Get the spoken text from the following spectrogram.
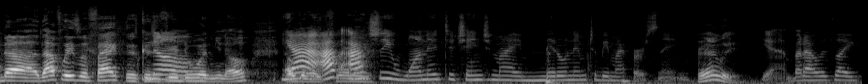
nah, that plays a factor because if you're doing, you know, yeah, I've "Cool, actually wanted to change my middle name to be my first name. really. Yeah, but I was like,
